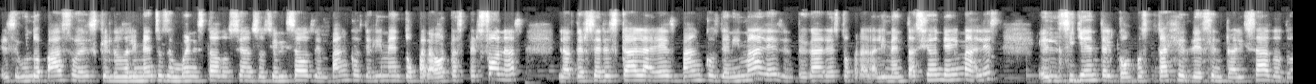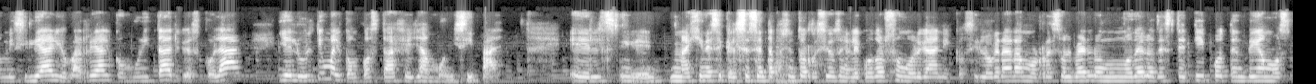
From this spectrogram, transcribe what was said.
El segundo paso es que los alimentos en buen estado sean socializados en bancos de alimento para otras personas. La tercera escala es bancos de animales, entregar esto para la alimentación de animales. El siguiente, el compostaje descentralizado, domiciliario, barrial, comunitario, escolar. Y el último, el compostaje ya municipal. El, eh, imagínese que el 60% de residuos en el Ecuador son orgánicos. Si lográramos resolverlo en un modelo de este tipo, tendríamos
